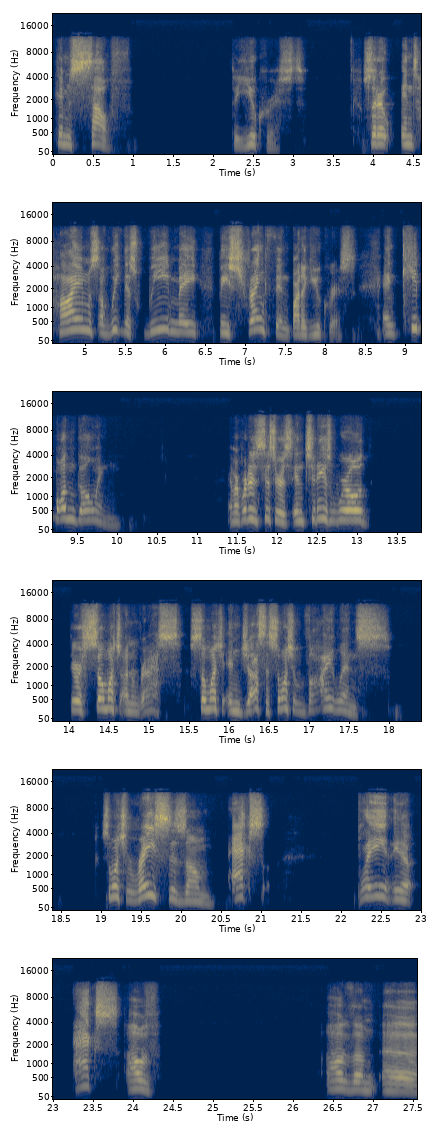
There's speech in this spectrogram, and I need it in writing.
himself, the Eucharist. So that in times of weakness, we may be strengthened by the Eucharist and keep on going. And my brothers and sisters, in today's world, there is so much unrest, so much injustice, so much violence, so much racism, acts blatant, you know, acts of of um uh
